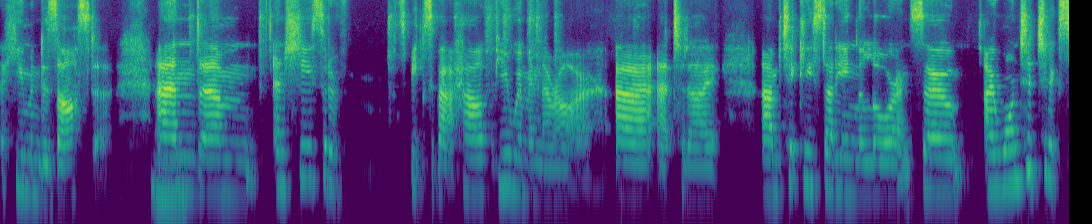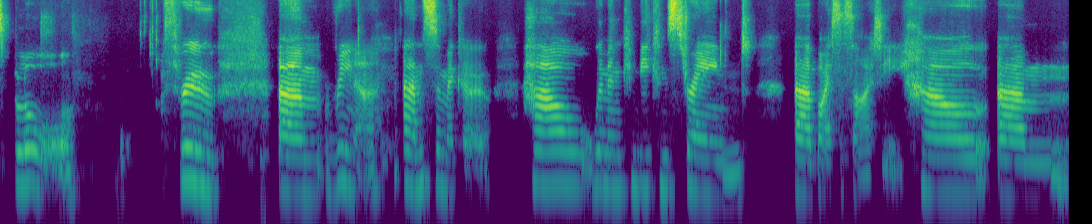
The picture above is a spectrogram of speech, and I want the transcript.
a human disaster, mm. and um, and she sort of speaks about how few women there are uh, at Todai, um, particularly studying the law. And so I wanted to explore through um, Rina and Sumiko how women can be constrained uh, by society, how um,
